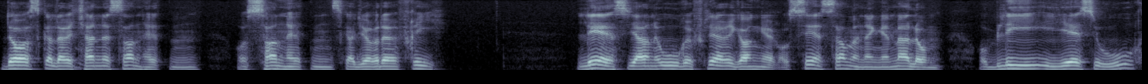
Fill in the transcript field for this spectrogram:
Da skal dere kjenne sannheten, og sannheten skal gjøre dere fri. Les gjerne ordet flere ganger og se sammenhengen mellom å bli i Jesu ord,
